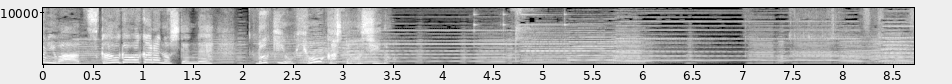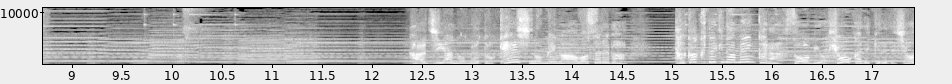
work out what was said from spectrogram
キリトには使う側からの視点で武器を評価してほしいの。鍛冶屋の目と剣士の目が合わされば多角的な面から装備を評価できるでしょ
